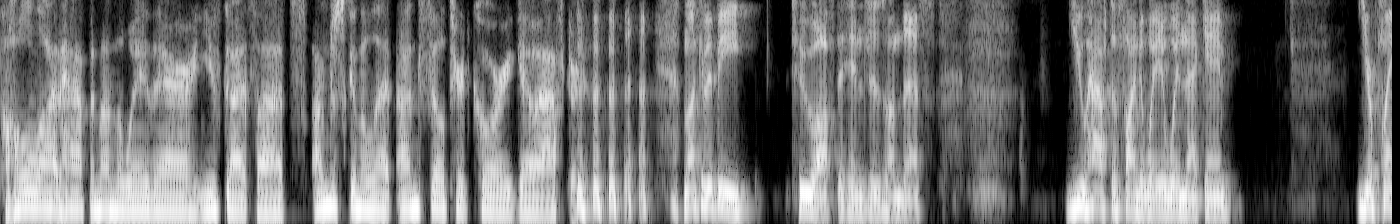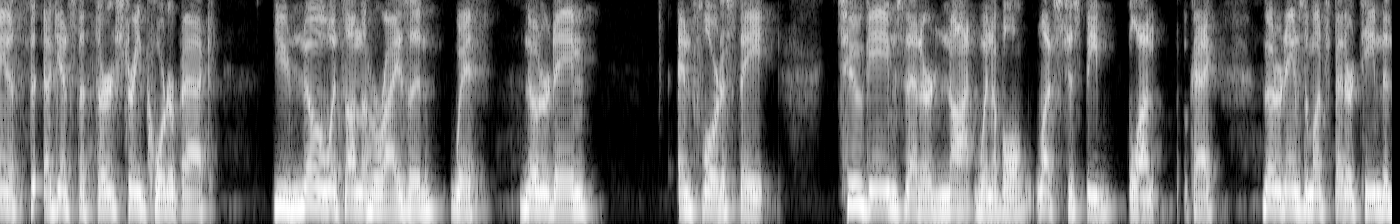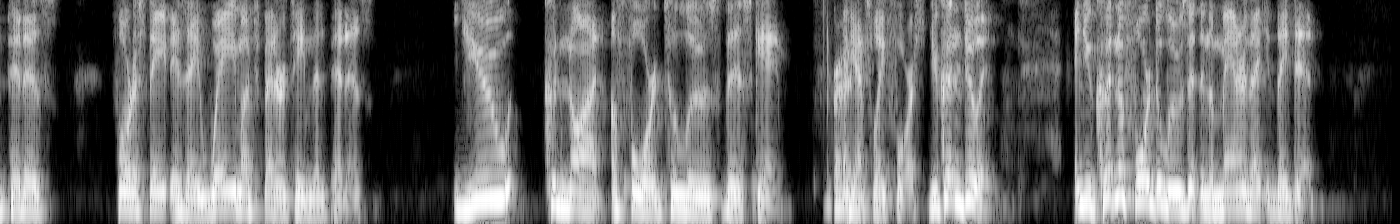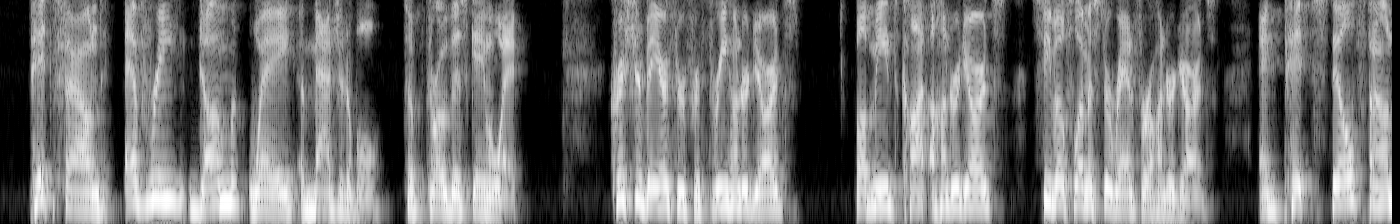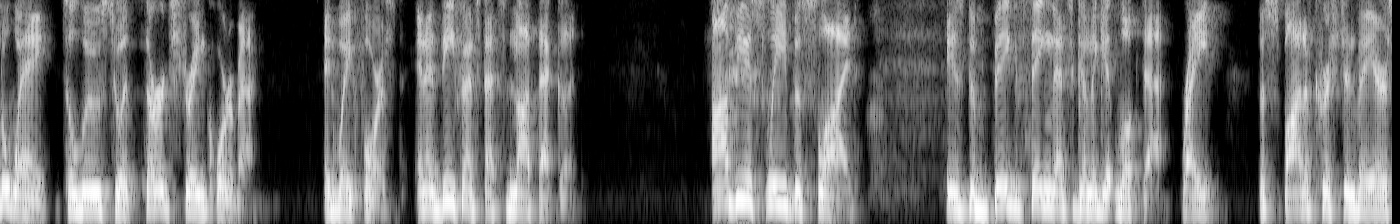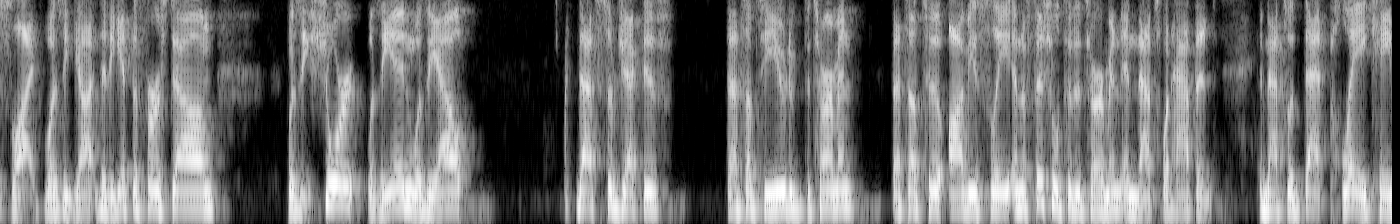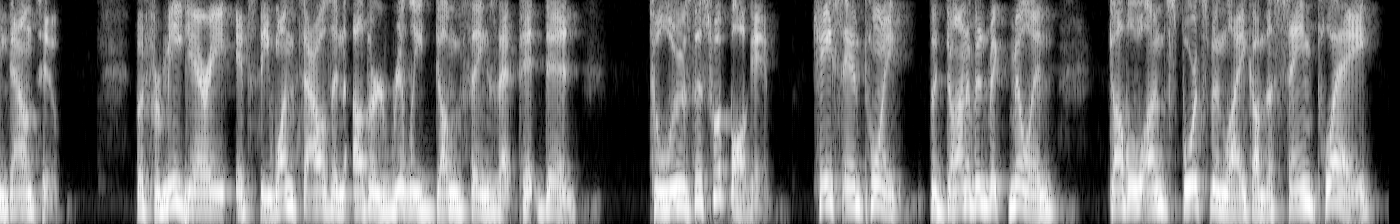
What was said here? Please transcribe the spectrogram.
A whole lot happened on the way there. You've got thoughts. I'm just going to let unfiltered Corey go after. I'm not going to be too off the hinges on this. You have to find a way to win that game. You're playing th- against a third string quarterback. You know what's on the horizon with Notre Dame and Florida State. Two games that are not winnable. Let's just be blunt, okay? Notre Dame's a much better team than Pitt is. Florida State is a way much better team than Pitt is. You could not afford to lose this game Right. against Wake Forest. You couldn't do it. And you couldn't afford to lose it in the manner that they did. Pitt found every dumb way imaginable to throw this game away. Christian Veilleux threw for 300 yards. Bub Means caught 100 yards. C'Bo Flemister ran for 100 yards. And Pitt still found a way to lose to a third string quarterback in Wake Forest and a defense that's not that good. Obviously, the slide is the big thing that's going to get looked at, right? The spot of Christian Veilleux's slide. Was he got, did he get the first down? Was he short? Was he in? Was he out? That's subjective. That's up to you to determine. That's up to obviously an official to determine. And that's what happened. And that's what that play came down to. But for me, Gary, it's the 1,000 other really dumb things that Pitt did to lose this football game. Case in point, the Donovan McMillon double unsportsmanlike on the same play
